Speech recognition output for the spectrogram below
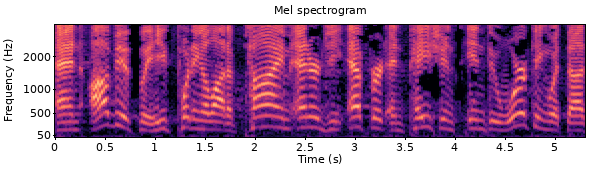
And obviously, He's putting a lot of time, energy, effort, and patience into working with us.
